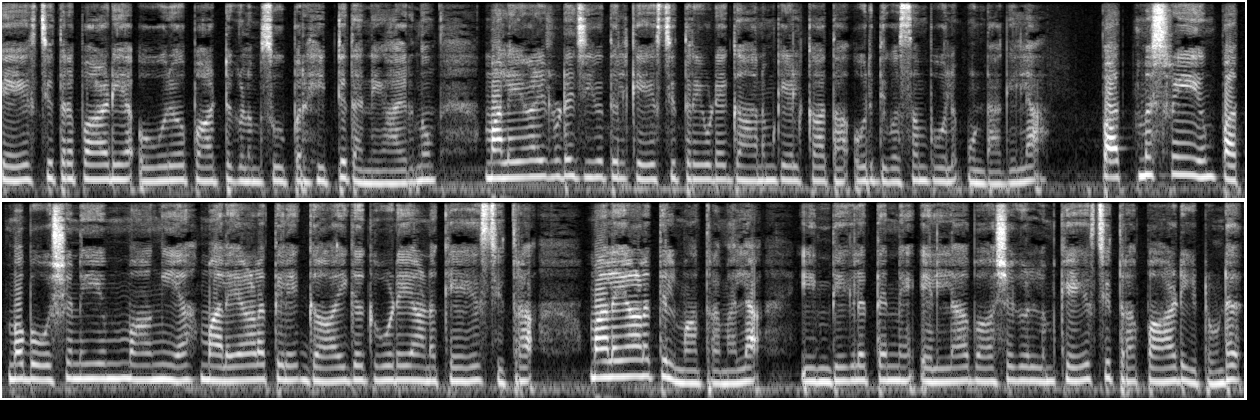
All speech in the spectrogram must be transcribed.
കെ എസ് ചിത്ര പാടിയ ഓരോ പാട്ടുകളും സൂപ്പർ ഹിറ്റ് തന്നെയായിരുന്നു. മലയാളികളുടെ ജീവിതത്തിൽ കെ എസ് ചിത്രയുടെ ഗാനം കേൾക്കാത്ത ഒരു ദിവസം പോലും ഉണ്ടാകില്ല. പത്മശ്രീയും പത്മഭൂഷണിയും വാങ്ങിയ മലയാളത്തിലെ ഗായിക കൂടെയാണ് കെ എസ് ചിത്ര. മലയാളത്തിൽ മാത്രമല്ല ഇന്ത്യയിലെ തന്നെ എല്ലാ ഭാഷകളിലും കെ എസ് ചിത്ര പാടിയിട്ടുണ്ട്.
